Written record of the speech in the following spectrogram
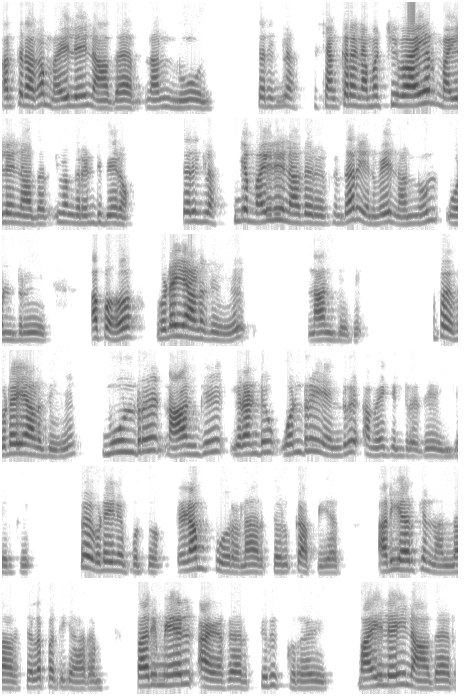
அடுத்ததாக மயிலைநாதர் நன்னூல். சரிங்களா? சங்கர நமச்சிவாயர் மயிலைநாதர் இவங்க ரெண்டு பேரும். சரிங்களா? இங்க மயிலைநாதர் இருக்கின்றார் எனவே நன்னூல் ஒன்று. அப்போ விடையானது நான்கு இது அப்போ விடையானது மூன்று நான்கு இரண்டு ஒன்று என்று அமைகின்றது இங்க இருக்கு. இப்போ விடையினை பொறுத்தோம். இளம்பூரணர் தொல்காப்பியர் அடியார்க்கு நல்லார் சிலப்பதிகாரம் பரிமேல் அழகர் திருக்குறள் மயிலைநாதர்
